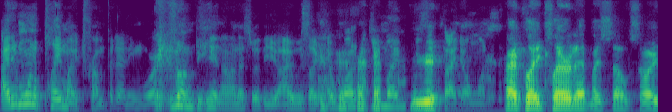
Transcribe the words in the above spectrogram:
I didn't want to play my trumpet anymore. If I'm being honest with you, I was like, I want to do my music, but I don't want to. I played clarinet myself, so I,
